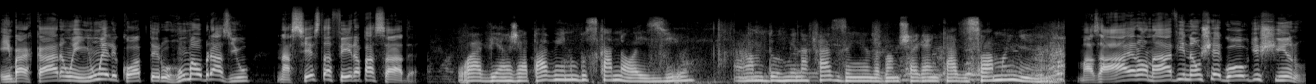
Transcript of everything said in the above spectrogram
embarcaram em um helicóptero rumo ao Brasil na sexta-feira passada. O avião já tá vindo buscar nós, viu? Vamos dormir na fazenda, vamos chegar em casa só amanhã. Mas a aeronave não chegou ao destino,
